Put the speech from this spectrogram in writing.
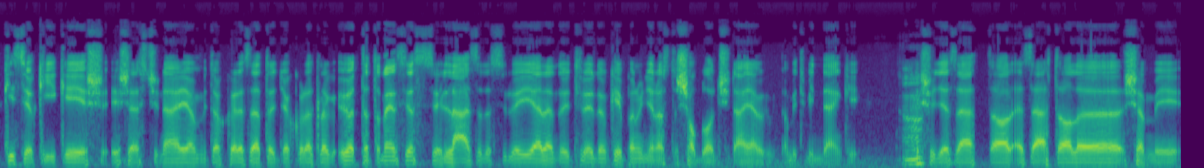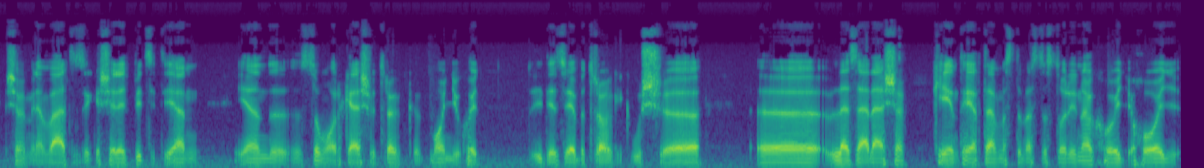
kiszökik és, és ezt csinálja, amit akkor ezáltal gyakorlatilag ő, tehát a Nancy azt hiszi, hogy lázad a szülei ellen, de hogy tulajdonképpen ugyanazt a sablon csinálja, amit mindenki. Aha. És hogy ezáltal, ezáltal uh, semmi, semmi nem változik, és egy picit ilyen, ilyen szomorkás, vagy mondjuk, hogy idézőjelben tragikus uh, uh, lezárásaként értelmeztem ezt a sztorinak, hogy, hogy,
